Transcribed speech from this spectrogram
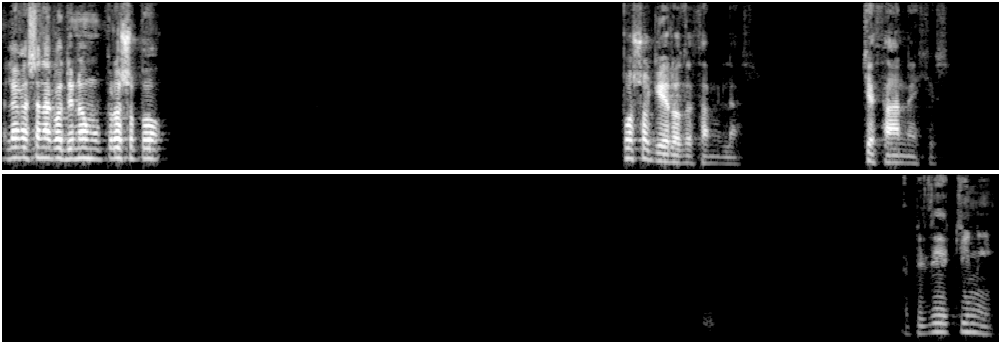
Έλεγα σε ένα κοντινό μου πρόσωπο πόσο καιρό δεν θα μιλάς και θα ανέχεις. επειδή εκείνη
